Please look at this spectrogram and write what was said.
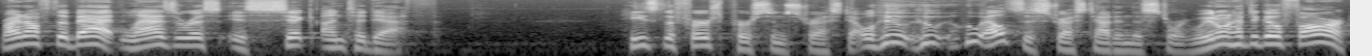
right off the bat, Lazarus is sick unto death. He's the first person stressed out. Well, who, who, who else is stressed out in this story? We don't have to go far.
